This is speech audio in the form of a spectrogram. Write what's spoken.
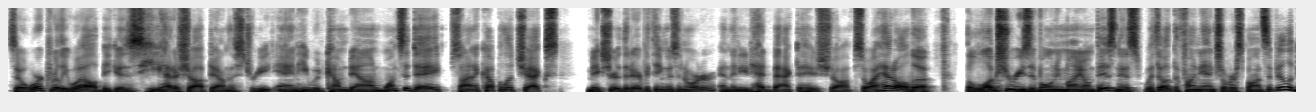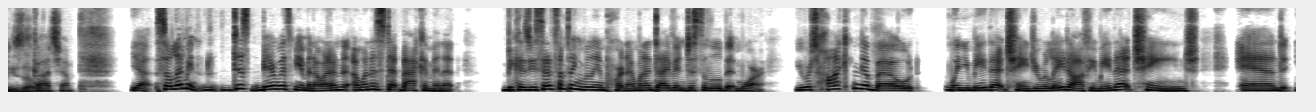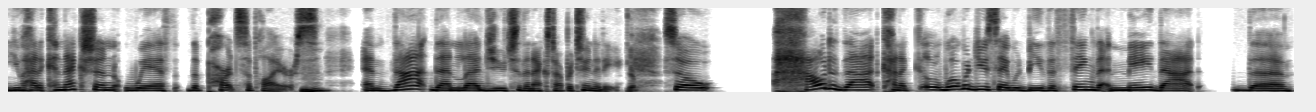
So it worked really well because he had a shop down the street and he would come down once a day, sign a couple of checks, make sure that everything was in order, and then he'd head back to his shop. So I had all the the luxuries of owning my own business without the financial responsibilities of gotcha. it. Gotcha. Yeah. So let me just bear with me a minute. I want, to, I want to step back a minute because you said something really important. I want to dive in just a little bit more. You were talking about when you made that change, you were laid off, you made that change, and you had a connection with the part suppliers. Mm-hmm. And that then led you to the next opportunity. Yep. So, how did that kind of, what would you say would be the thing that made that the,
